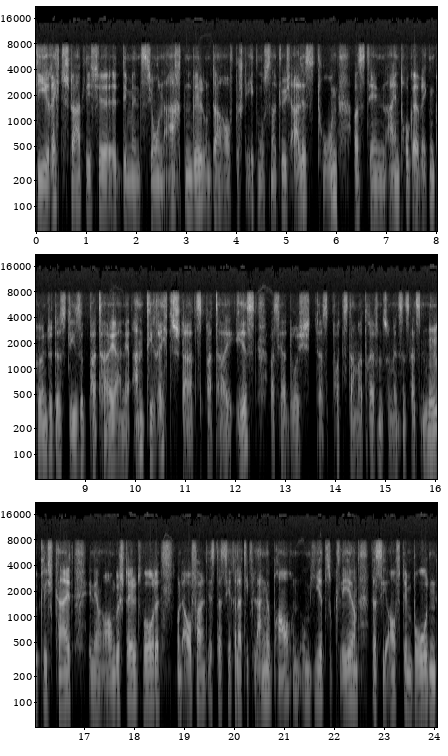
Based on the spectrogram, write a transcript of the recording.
die rechtsstaatliche äh, Dimension achten will und darauf besteht, muss natürlich alles tun, was den Eindruck erwecken könnte, dass diese Partei eine Anti-Rechtsstaatspartei ist, was ja durch das Potsdamer Treffen zumindest als Möglichkeit in den Raum gestellt wurde. Und auffallend ist, dass sie relativ lange brauchen, um hier zu klären, dass sie auf dem Boden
